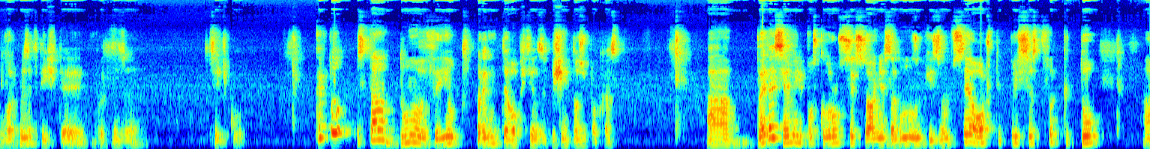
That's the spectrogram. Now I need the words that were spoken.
Говорихме за птичите, говорихме за всичко. Както стана дума в един от предните опити да запишем този подкаст, а, БДСМ или по-скоро сексуалния садомазохизъм все още присъства като а,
